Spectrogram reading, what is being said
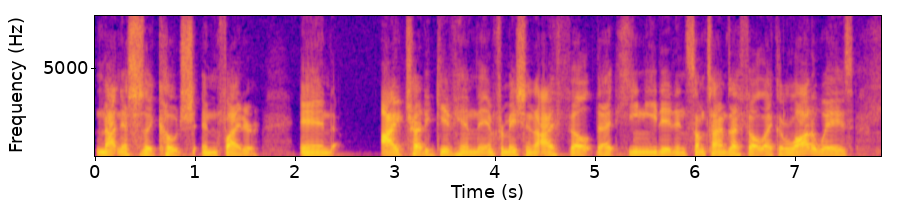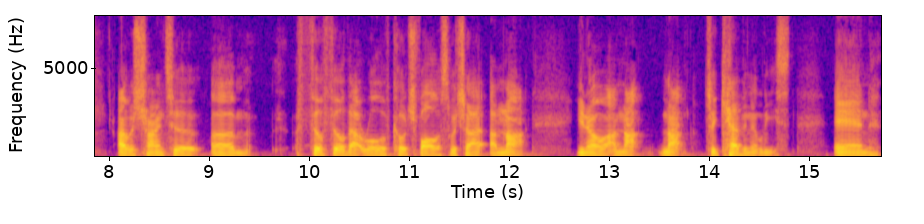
not necessarily coach and fighter, and I tried to give him the information that I felt that he needed, and sometimes I felt like in a lot of ways I was trying to um, fulfill that role of Coach Follis, which I, I'm not. You know, I'm not not to Kevin at least. And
